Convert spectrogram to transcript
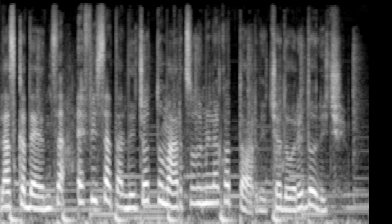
La scadenza è fissata al 18 marzo 2014 ad ore 12.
